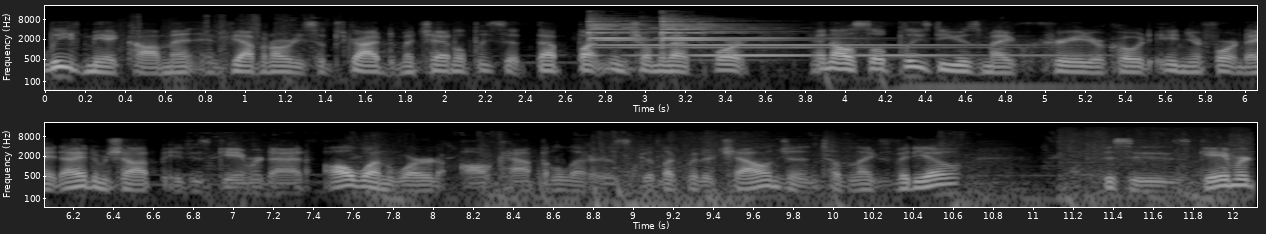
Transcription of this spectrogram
leave me a comment, and if you haven't already subscribed to my channel, please hit that button and show me that support. And also, please do use my creator code in your Fortnite item shop. It is GamerDad, all one word, all capital letters. Good luck with your challenge, and until the next video, this is GamerDad,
